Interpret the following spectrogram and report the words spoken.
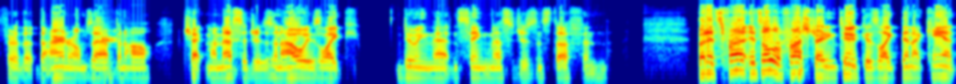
for the the Iron Realms app, and I'll check my messages. And I always like doing that and seeing messages and stuff. And but it's fr- it's a little frustrating too because like then I can't.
